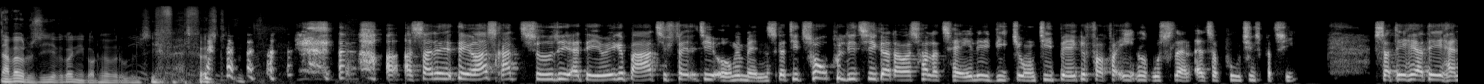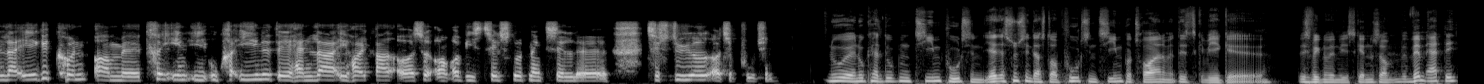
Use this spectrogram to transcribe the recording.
Nej, hvad vil du sige? Jeg vil godt, godt høre, hvad du vil sige først. og, og så er det, det er også ret tydeligt, at det er jo ikke bare tilfældige unge mennesker. De to politikere, der også holder tale i videoen, de er begge for Forenet Rusland, altså Putins parti. Så det her det handler ikke kun om øh, krigen i Ukraine, det handler i høj grad også om at vise tilslutning til, øh, til styret og til Putin. Nu, øh, nu kalder du dem Team Putin. Jeg, jeg synes der står Putin Team på trøjerne, men det skal vi ikke, øh, det skal vi ikke nødvendigvis skændes om. Hvem er det?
